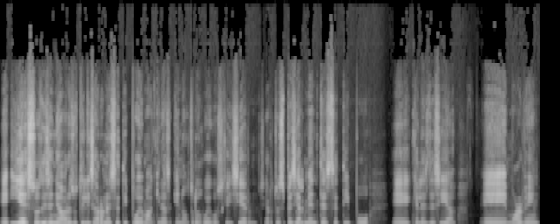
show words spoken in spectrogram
Eh, y estos diseñadores utilizaron este tipo de máquinas en otros juegos que hicieron, ¿cierto? Especialmente este tipo eh, que les decía, eh, Marvin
